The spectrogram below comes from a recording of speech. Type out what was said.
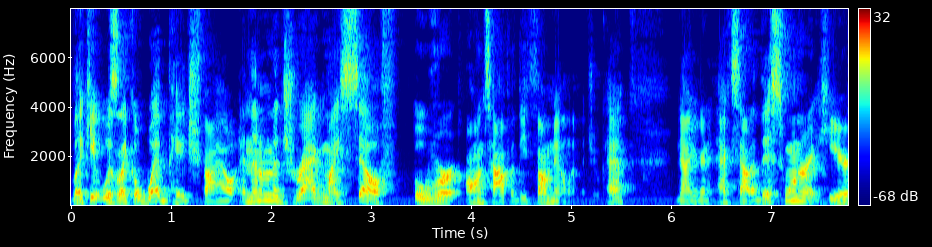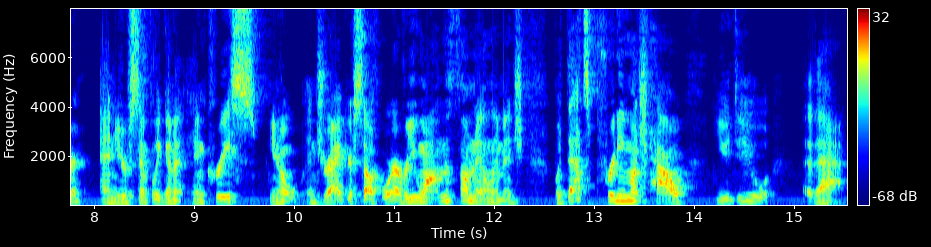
like it was like a web page file. And then I'm going to drag myself over on top of the thumbnail image, okay? Now you're going to X out of this one right here, and you're simply going to increase, you know, and drag yourself wherever you want in the thumbnail image. But that's pretty much how you do that.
